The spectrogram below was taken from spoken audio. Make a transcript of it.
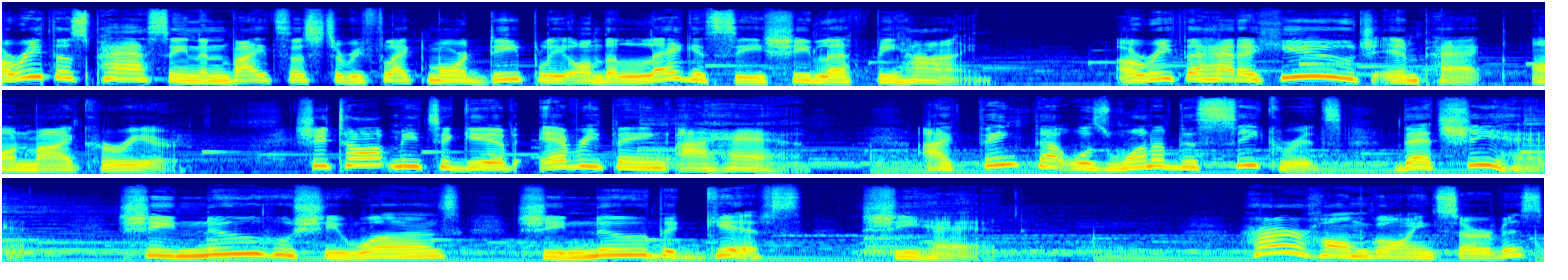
Aretha's passing invites us to reflect more deeply on the legacy she left behind. Aretha had a huge impact on my career. She taught me to give everything I have. I think that was one of the secrets that she had. She knew who she was, she knew the gifts she had. Her homegoing service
